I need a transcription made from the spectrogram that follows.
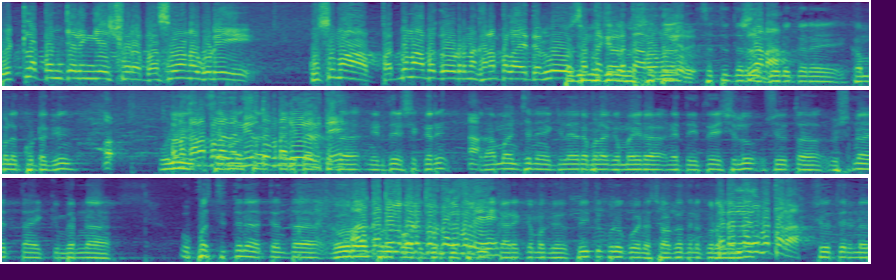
ವಿಟ್ಲ ಪಂಚಲಿಂಗೇಶ್ವರ ಬಸವನಗುಡಿ ಕುಸುಮ ಪದ್ಮನಾಭ ಗೌಡನ ಕನಪಲಾಯಿತರೆ ಸತ್ಯ ಪದಿಮೂಗಿನ ಕೇಳ್ತಾರ ವರ್ಷದ ಸತ್ಯಧರ್ಮ ಕೊಡುಕರೆ ಕಂಬಳಕುಟಗಿ ಉಳಿ ಅಣ್ಣ, ಕನಪಲದ ಸೇವಾ ನೀರು ಸಹಕಾರಿ ತುಂಬಾ ಇರುತ್ತೆ. ಘಟಕದ ನಿರ್ದೇಶಕರು ರಾಮಾಂಜನೇಯ ಗೆಳೆಯರ ಬಳಗ ಮೈರ ನೆತ ಹಿತೇಶಲು ಶ್ರೀಯುತ ವಿಶ್ವನಾಥ್ ನಾಯ್ಕ ಕಿಂಬರ್ನ ಉಪಸ್ಥಿತಿನ ಅತ್ಯಂತ ಗೌರವ. ಕಾರ್ಯಕ್ರಮಕ್ಕೆ ಪ್ರೀತಿಪೂರ್ವಕమైన ಸ್ವಾಗತ ಬರ್ತಾರ? ಶ್ರೀಯುತರನ್ನು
